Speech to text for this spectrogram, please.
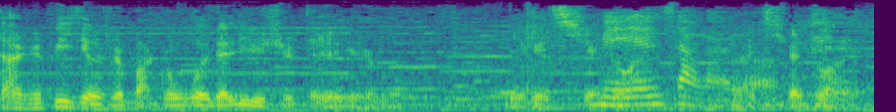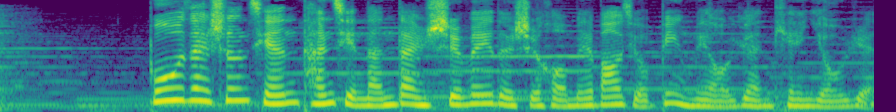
但是毕竟是把中国的历史的这个什么，也给切断下来了，切断了。不过在生前谈起男旦示威的时候，梅葆玖并没有怨天尤人。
